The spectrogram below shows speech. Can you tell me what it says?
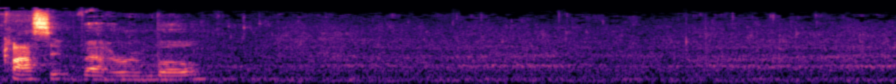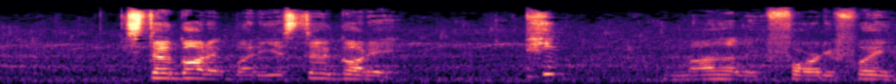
classic veteran bow. Still got it, buddy. You still got it. Man at like 45.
